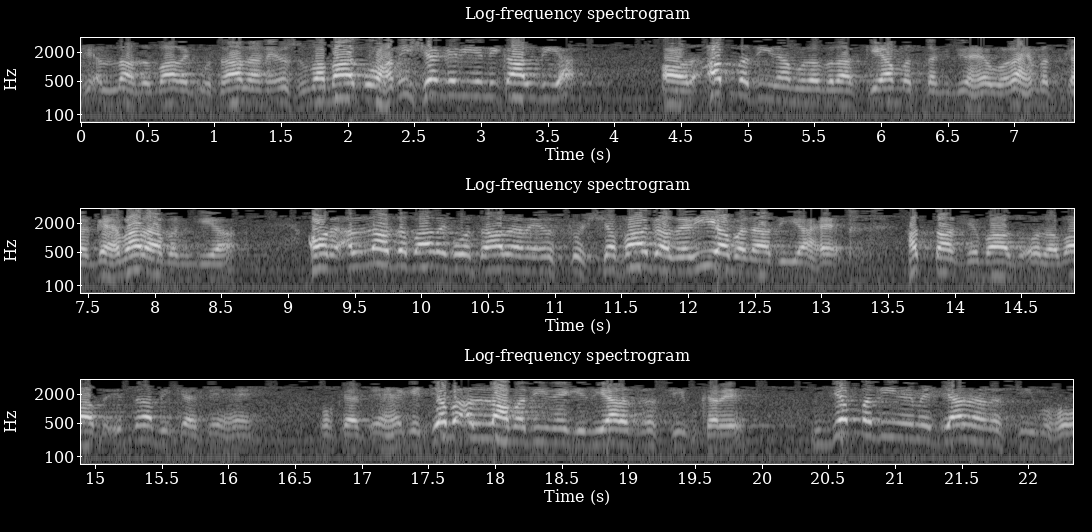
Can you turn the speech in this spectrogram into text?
سے اللہ تبارک مطالعہ نے اس وبا کو ہمیشہ کے لیے نکال دیا اور اب مدینہ منورہ قیامت تک جو ہے وہ رحمت کا گہوارہ بن گیا اور اللہ تبارک و تعالیٰ نے اس کو شفا کا ذریعہ بنا دیا ہے۔ حتیٰ کے بعد علماء اتنا بھی کہتے ہیں، وہ کہتے ہیں کہ جب اللہ مدینے کی زیارت نصیب کرے، جب مدینے میں جانا نصیب ہو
